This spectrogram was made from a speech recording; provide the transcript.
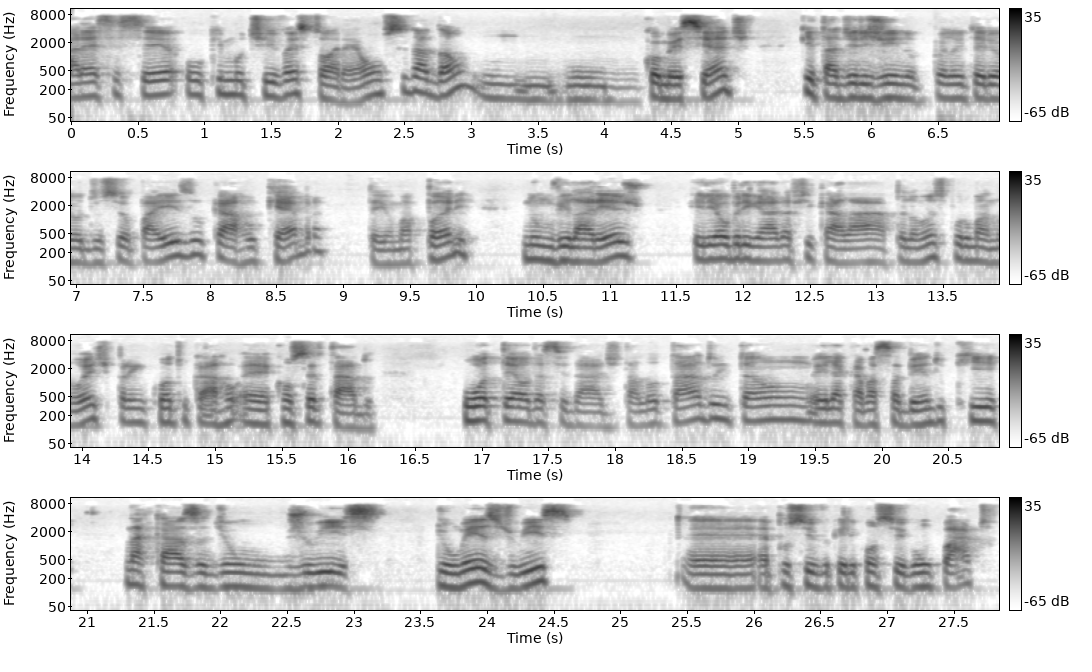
parece ser o que motiva a história. É um cidadão, um, um comerciante, que está dirigindo pelo interior do seu país, o carro quebra, tem uma pane num vilarejo, ele é obrigado a ficar lá pelo menos por uma noite para enquanto o carro é consertado. O hotel da cidade está lotado, então ele acaba sabendo que na casa de um juiz, de um ex-juiz, é, é, possível que ele consiga um quarto.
